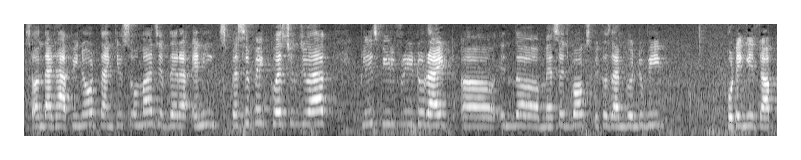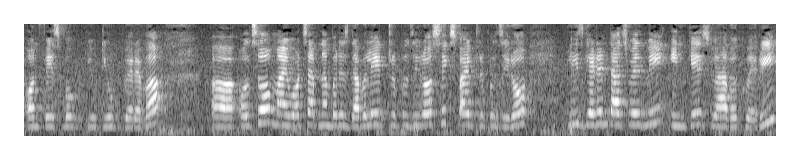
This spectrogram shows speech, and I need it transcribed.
So on that happy note thank you so much. If there are any specific questions you have please feel free to write uh, in the message box because i'm going to be putting it up on facebook youtube wherever. Uh, also my whatsapp number is double eight triple zero six five triple zero. Please get in touch with me in case you have a query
